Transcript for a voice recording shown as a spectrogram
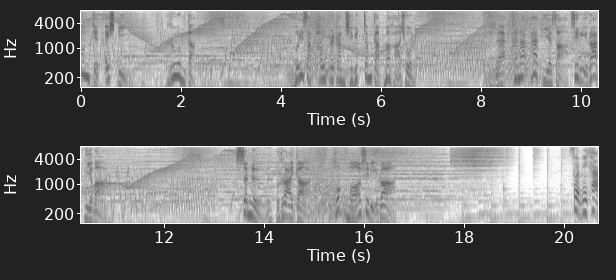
ช่อง 7 HD ร่วมกับ บริษัทไทยประกันชีวิตจำกัดมหาชน และคณะแพทยศาสตร์ ศิริราชพยาบาล เสนอรายการ พบหมอสิริราช สวัสดีค่ะ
